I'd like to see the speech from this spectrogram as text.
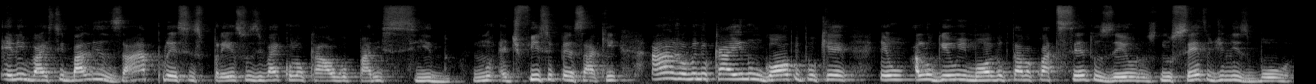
ele vai se balizar por esses preços e vai colocar algo parecido. É difícil pensar que, ah, Giovanni, eu caí num golpe porque eu aluguei um imóvel que estava 400 euros no centro de Lisboa.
